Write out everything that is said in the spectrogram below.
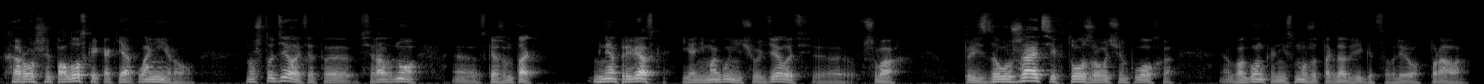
хорошей полоской, как я планировал. Но что делать, это все равно, э, скажем так, у меня привязка. Я не могу ничего делать э, в швах. То есть заужать их тоже очень плохо. Вагонка не сможет тогда двигаться влево-вправо.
